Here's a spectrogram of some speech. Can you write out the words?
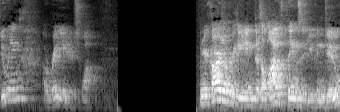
Doing a radiator swap. When your car is overheating, there's a lot of things that you can do,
